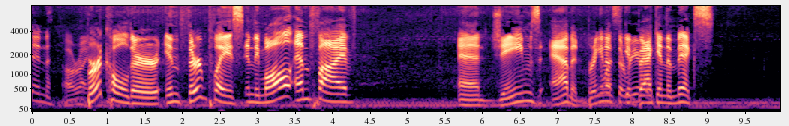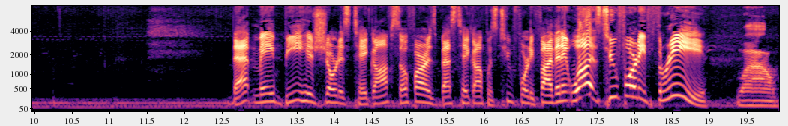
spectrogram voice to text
in All right. Burkholder in third place in the Maule M5, and James Abbott bringing us to the get rear. back in the mix. That may be his shortest takeoff. So far, his best takeoff was 245, and it was 243 wow.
